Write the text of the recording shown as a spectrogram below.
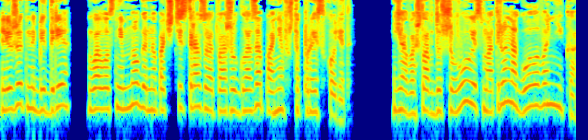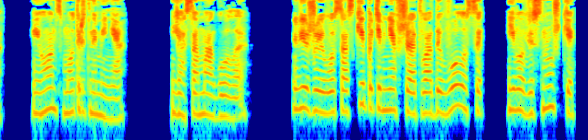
лежит на бедре, волос немного, но почти сразу отвожу глаза, поняв, что происходит. Я вошла в душевую и смотрю на голову Ника, и он смотрит на меня. Я сама голая. Вижу его соски, потемневшие от воды волосы, его веснушки,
